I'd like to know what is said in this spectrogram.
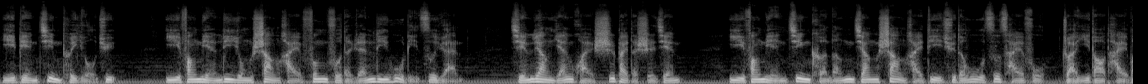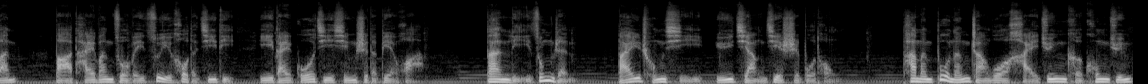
以便进退有据。一方面利用上海丰富的人力物力资源，尽量延缓失败的时间；一方面尽可能将上海地区的物资财富转移到台湾，把台湾作为最后的基地，以待国际形势的变化。但李宗仁、白崇禧与蒋介石不同，他们不能掌握海军和空军，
